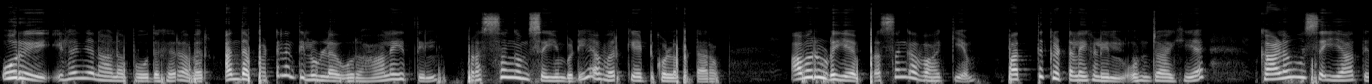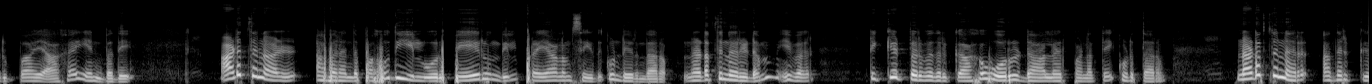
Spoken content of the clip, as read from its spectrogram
ஒரு இளைஞனான போதகர் அவர் அந்த பட்டணத்தில் உள்ள ஒரு ஆலயத்தில் பிரசங்கம் செய்யும்படி அவர் கேட்டுக்கொள்ளப்பட்டாராம் அவருடைய பிரசங்க வாக்கியம் பத்து கட்டளைகளில் ஒன்றாகிய களவு செய்யா திருப்பாயாக என்பதே. அடுத்த நாள் அவர் அந்த பகுதியில் ஒரு பேருந்தில் பிரயாணம் செய்து கொண்டிருந்தாராம். நடத்துனரிடம் இவர் டிக்கெட் பெறுவதற்காக ஒரு டாலர் பணத்தை கொடுத்தாராம். நடத்துனர் அதற்கு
